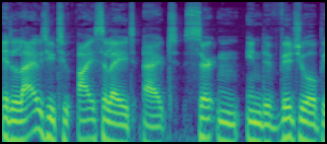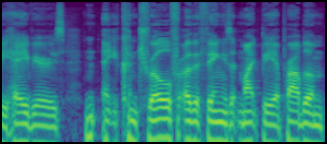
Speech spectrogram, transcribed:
it allows you to isolate out certain individual behaviors, n- control for other things that might be a problem.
